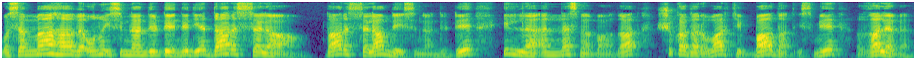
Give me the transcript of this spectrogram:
Ve semmaha ve onu isimlendirdi. Ne diye? Dar selam. Dar-es-Selam diye isimlendirdi. İlla en nesme Bağdat. Şu kadarı var ki Bağdat ismi galebe,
